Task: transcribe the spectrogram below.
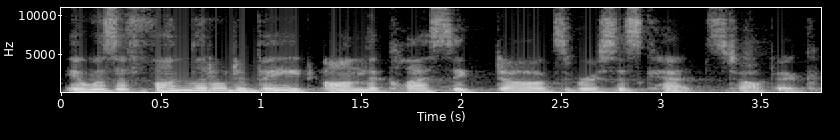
It was a fun little debate on the classic dogs versus cats topic.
